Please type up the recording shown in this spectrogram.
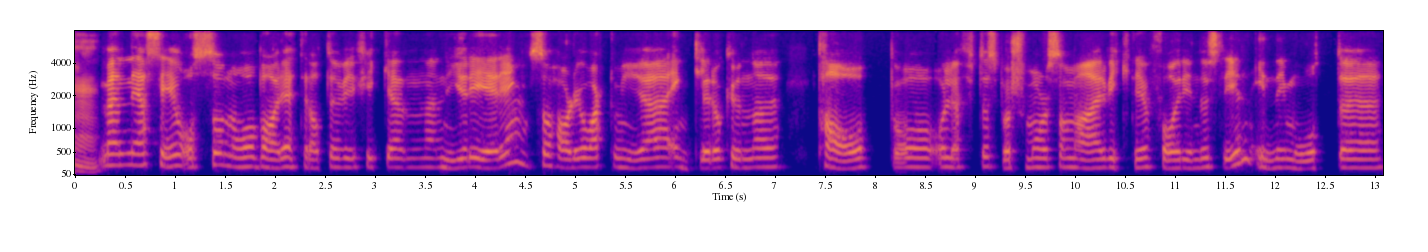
Mm. Men jeg ser jo også nå, bare etter at vi fikk en ny regjering, så har det jo vært mye enklere å kunne ta opp og, og løfte spørsmål som er viktige for industrien inn imot uh,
